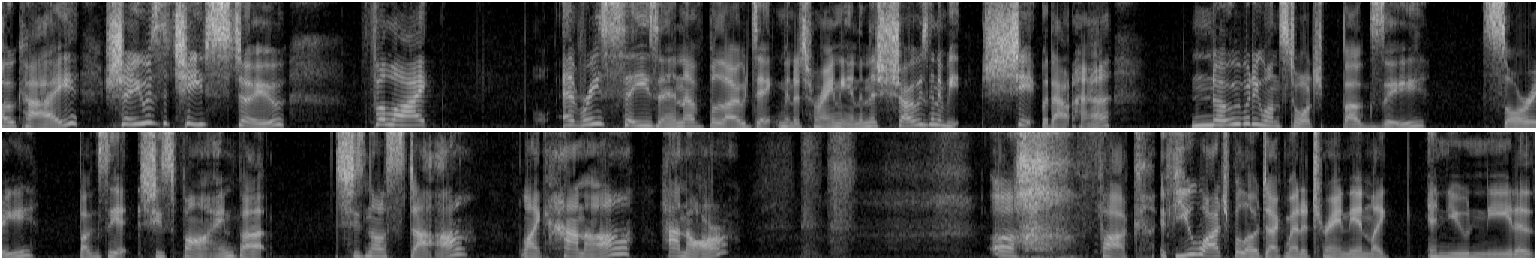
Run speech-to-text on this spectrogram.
Okay? She was the chief stew for like every season of Below Deck Mediterranean. And the show is going to be shit without her. Nobody wants to watch Bugsy. Sorry. Bugsy, she's fine, but she's not a star like Hannah. Hannah. Ugh, fuck. If you watch Below Deck Mediterranean, like, and you need a,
